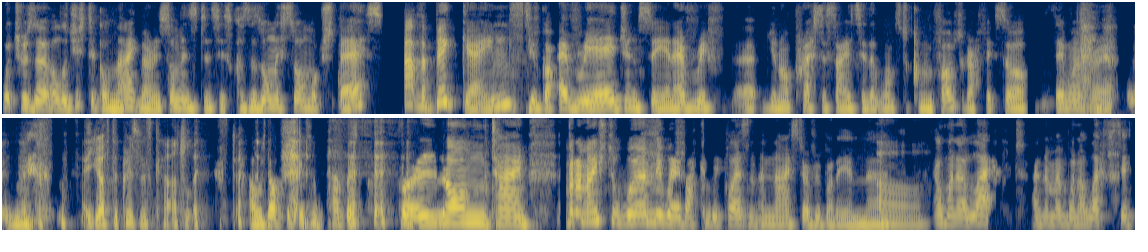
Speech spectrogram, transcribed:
which was a, a logistical nightmare in some instances because there's only so much space. At the big games, you've got every agency and every uh, you know press society that wants to come and photograph it. So they weren't very happy. Are you off the Christmas card list? I was off the Christmas card list for a long time, but I managed to worm my way back and be pleasant and nice to everybody. And uh, oh, and when I left, and I remember when I left City,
